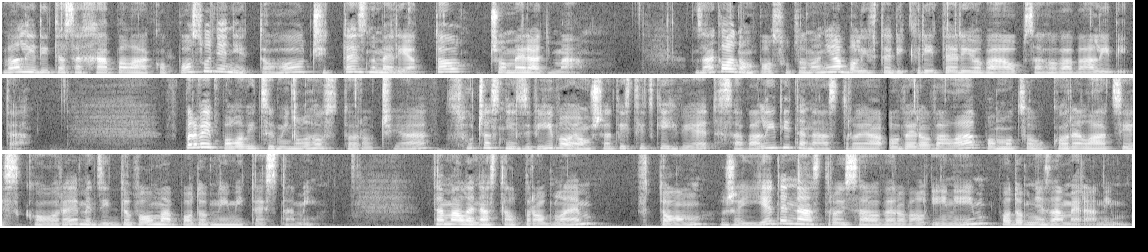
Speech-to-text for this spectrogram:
Validita sa chápala ako posúdenie toho, či test meria to, čo merať má. Základom posudzovania boli vtedy kritériová a obsahová validita. V prvej polovici minulého storočia, súčasne s vývojom štatistických vied, sa validita nástroja overovala pomocou korelácie skóre medzi dvoma podobnými testami. Tam ale nastal problém v tom, že jeden nástroj sa overoval iným, podobne zameraným.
